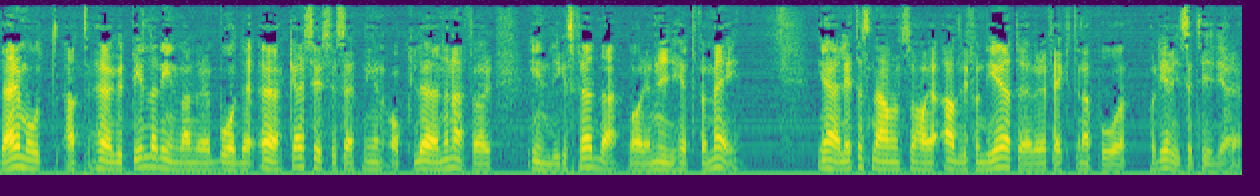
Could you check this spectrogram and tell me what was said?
Däremot att högutbildade invandrare både ökar sysselsättningen och lönerna för inrikesfödda var en nyhet för mig. I ärlighetens namn så har jag aldrig funderat över effekterna på, på det viset tidigare.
